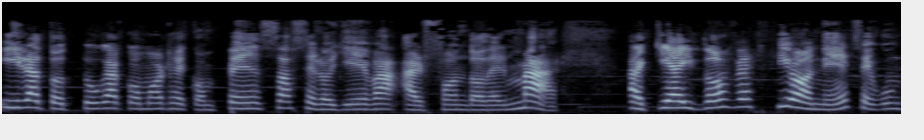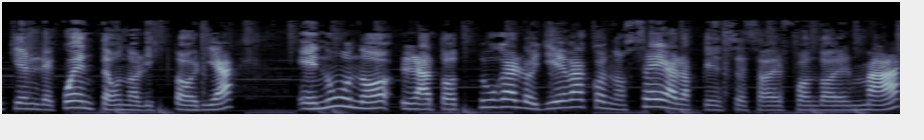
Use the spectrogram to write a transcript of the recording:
y la tortuga como recompensa se lo lleva al fondo del mar. Aquí hay dos versiones, según quien le cuenta uno la historia. En uno, la tortuga lo lleva a conocer a la princesa del fondo del mar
